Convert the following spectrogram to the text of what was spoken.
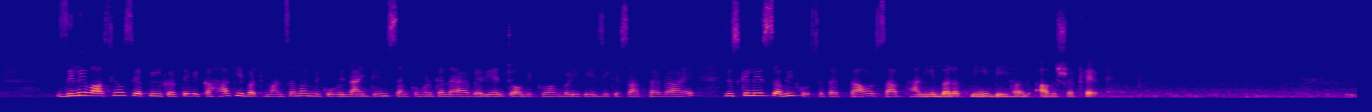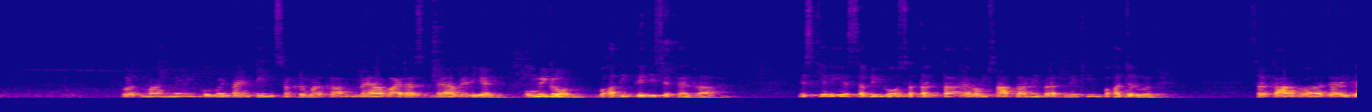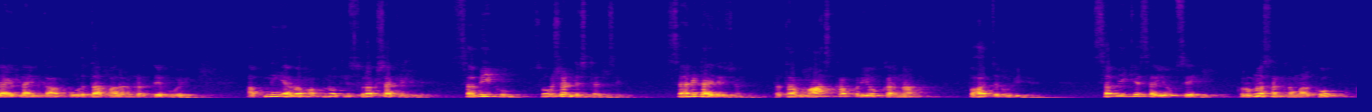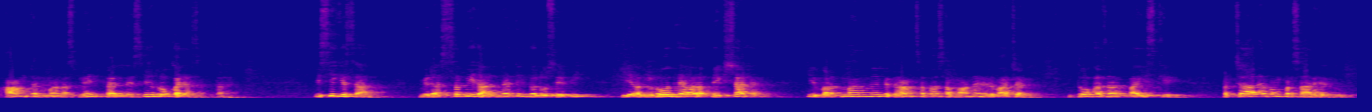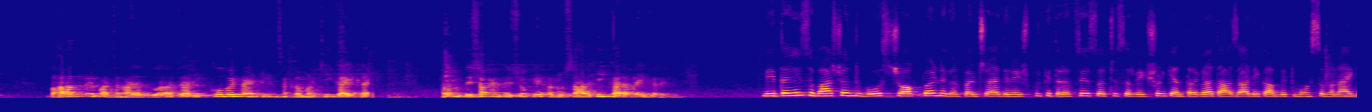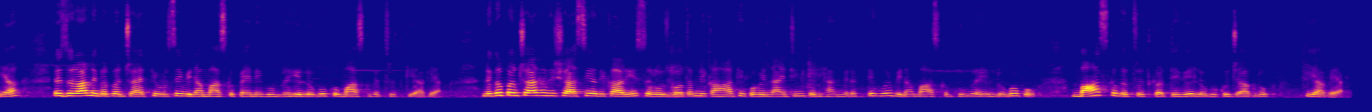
ज़िले वासियों से अपील करते हुए कहा कि वर्तमान समय में कोविड 19 संक्रमण का नया वेरिएंट ओमिक्रॉन बड़ी तेज़ी के साथ फैल रहा है, जिसके लिए सभी को सतर्कता और सावधानी बरतनी बेहद आवश्यक है। वर्तमान में कोविड 19 संक्रमण का नया वायरस, नया वेरिएंट, ओमिक्रॉन, बहुत ही तेज़ी से फैल रहा है। इसके लिए सभी को सतर्कता एवं सावधानी बरतने की बहुत ज़रूरत है। सरकार द्वारा जारी गाइडलाइन का पूर्णता पालन करते हुए अपनी एवं अपनों की सुरक्षा के लिए सभी को सोशल डिस्टेंसिंग सैनिटाइजेशन तथा मास्क का प्रयोग करना बहुत ज़रूरी है। सभी के सहयोग से ही कोरोना संक्रमण को आम जनमानस में फैलने से रोका जा सकता है। इसी के साथ मेरा सभी राजनीतिक दलों से भी ये अनुरोध है और अपेक्षा है कि वर्तमान में विधानसभा सामान्य निर्वाचन 2022 के प्रचार एवं प्रसार हेतु भारत निर्वाचन आयोग द्वारा जारी कोविड 19 संक्रमण की गाइडलाइन एवं दिशा निर्देशों के अनुसार ही कार्रवाई करें। नेताजी सुभाष चंद्र बोस चौक पर नगर पंचायत दिनेशपुर की तरफ़ से स्वच्छ सर्वेक्षण के अंतर्गत आज़ादी का अमृत महोत्सव मनाया गया। इस दौरान नगर पंचायत की ओर से बिना मास्क पहने घूम रहे लोगों को मास्क वितरित किया गया। नगर पंचायत अधिशासी अधिकारी सरोज गौतम ने कहा कि कोविड 19 को ध्यान में रखते हुए बिना मास्क घूम रहे लोगों को मास्क वितरित करते हुए लोगों को जागरूक किया गया।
